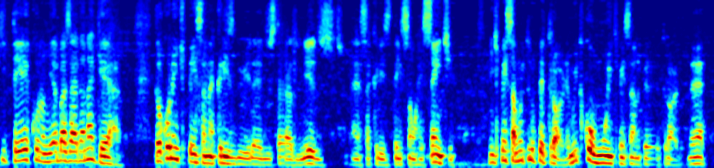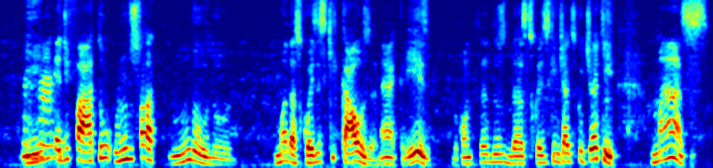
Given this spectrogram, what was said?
que tem a economia baseada na guerra. Então, quando a gente pensa na crise do Irã e dos Estados Unidos, essa crise de tensão recente, a gente pensa muito no petróleo. É muito comum a gente pensar no petróleo, né? E uhum. é de fato um dos um do, do, uma das coisas que causa né, a crise, por conta dos, das coisas que a gente já discutiu aqui. Mas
